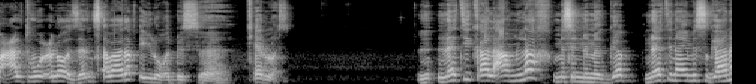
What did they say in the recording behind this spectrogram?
መዓልቲ ውዕሎ ዘንጸባርቕ ኢሉ ቅዱስ ቄርሎስ ነቲ ቃል ኣምላኽ ምስ እንምገብ ነቲ ናይ ምስጋና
